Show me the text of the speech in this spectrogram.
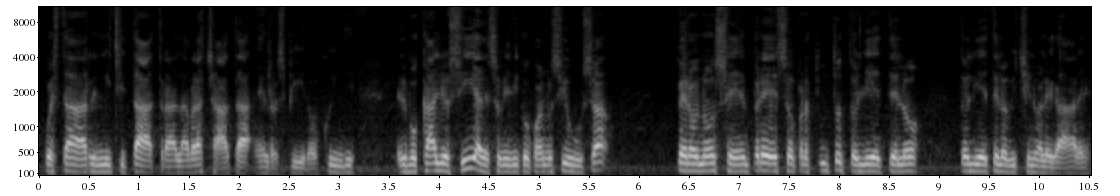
questa ritmicità tra la bracciata e il respiro. Quindi il vocalio sì, adesso vi dico quando si usa, però non sempre e soprattutto toglietelo, toglietelo vicino alle gare,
